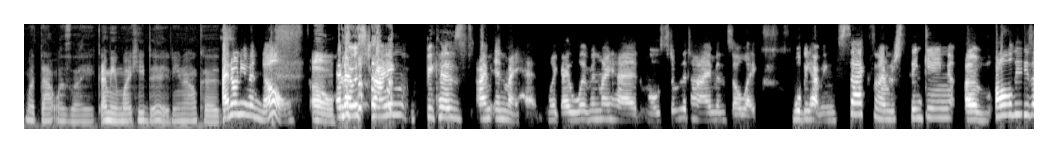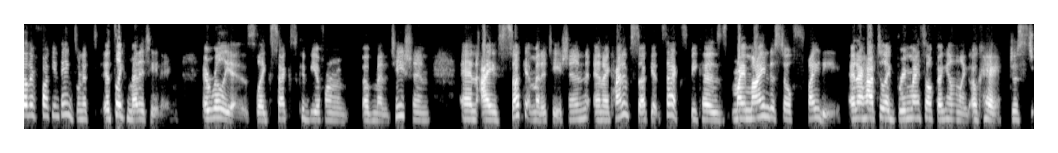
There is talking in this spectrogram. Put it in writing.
what that was like. I mean, what he did, you know, because I don't even know. Oh, And I was trying because I'm in my head. Like I live in my head most of the time. And so like we'll be having sex and I'm just thinking of all these other fucking things when it's it's like meditating. It really is. Like sex could be a form of, of meditation. And I suck at meditation and I kind of suck at sex because my mind is so flighty. And I have to like bring myself back in, like, okay, just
